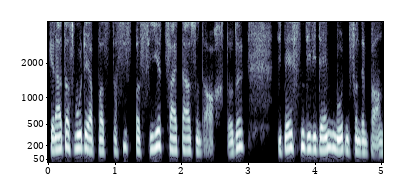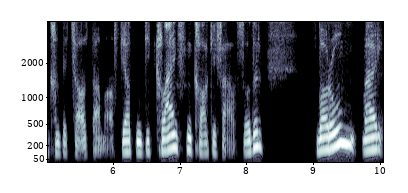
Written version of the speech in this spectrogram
genau das wurde ja, das ist passiert 2008, oder? Die besten Dividenden wurden von den Banken bezahlt damals. Die hatten die kleinsten KGVs, oder? Warum? Weil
